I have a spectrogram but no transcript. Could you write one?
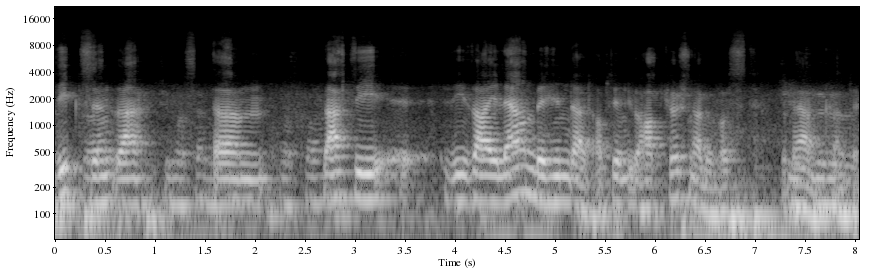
17, sagt, ähm, sagt sie, sie sei lernbehindert, ob sie denn überhaupt Krishna bewusst werden könnte.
